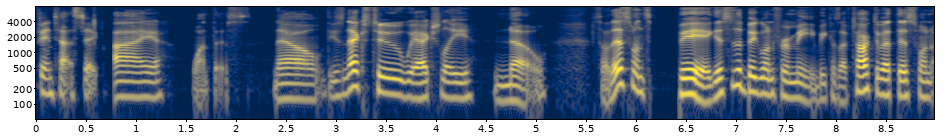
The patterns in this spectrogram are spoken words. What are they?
fantastic. I want this. Now, these next two we actually know. So this one's big. This is a big one for me because I've talked about this one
